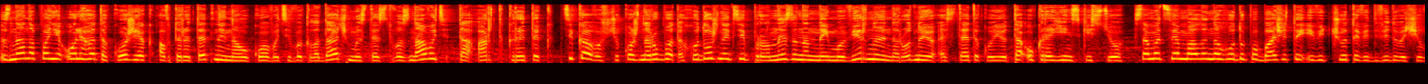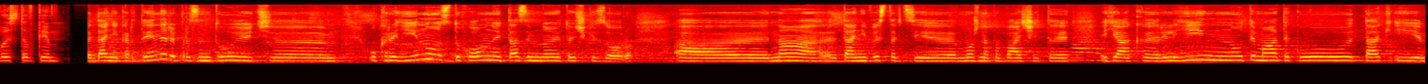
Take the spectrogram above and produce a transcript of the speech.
Знана пані Ольга також як авторитетний науковець, викладач, мистецтвознавець та арт-критик. Цікаво, що кожна робота художниці пронизана неймовірною народною естетикою та українськістю. Саме це мали нагоду побачити і відчути відвідувачі виставки. Дані картини репрезентують е, Україну з духовної та земної точки зору. На даній виставці можна побачити як релігійну тематику, так і е,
